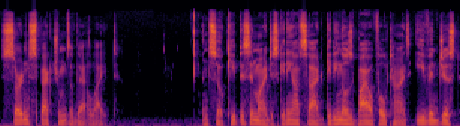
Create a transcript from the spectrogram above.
certain spectrums of that light. And so keep this in mind just getting outside, getting those biophotons, even just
